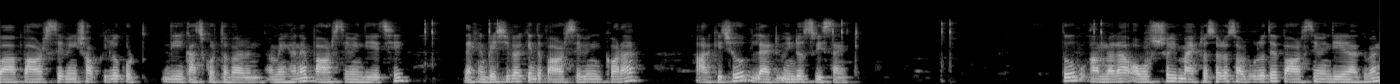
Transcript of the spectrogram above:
বা পাওয়ার সেভিং সবগুলো দিয়ে কাজ করতে পারবেন। আমি এখানে পাওয়ার সেভিং দিয়েছি। দেখেন, বেশিরভাগ কিন্তু পাওয়ার সেভিং করা আর কিছু ল্যাট উইন্ডোজ রিসাইট তো আপনারা অবশ্যই মাইক্রোসফটের সফটগুলোতে পাওয়ার সেভিং দিয়ে রাখবেন।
